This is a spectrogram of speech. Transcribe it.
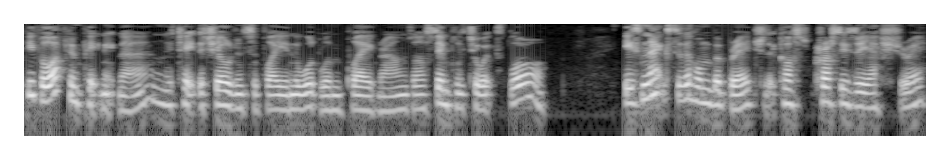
People often picnic there and they take the children to play in the woodland playgrounds or simply to explore. It's next to the Humber Bridge that crosses the estuary,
